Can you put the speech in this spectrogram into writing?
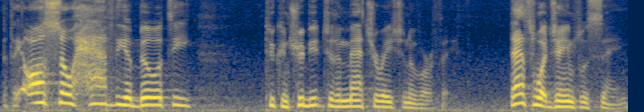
but they also have the ability to contribute to the maturation of our faith. That's what James was saying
